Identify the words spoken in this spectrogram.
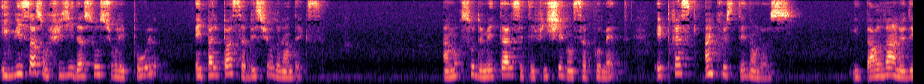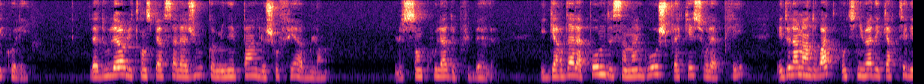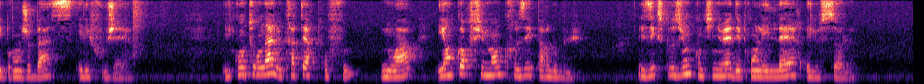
il glissa son fusil d'assaut sur l'épaule et palpa sa blessure de l'index. Un morceau de métal s'était fiché dans sa pommette et presque incrusté dans l'os. Il parvint à le décoller. La douleur lui transperça la joue comme une épingle chauffée à blanc. Le sang coula de plus belle. Il garda la paume de sa main gauche plaquée sur la plaie, et de la main droite continua d'écarter les branches basses et les fougères. Il contourna le cratère profond, noir et encore fumant creusé par l'obus. Les explosions continuaient d'ébranler l'air et le sol.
